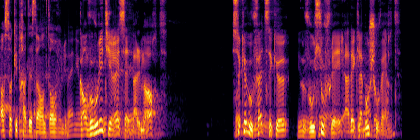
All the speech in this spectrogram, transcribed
On s'occupera de ça en temps voulu. Quand vous voulez tirer cette balle morte, ce que vous faites, c'est que vous soufflez avec la bouche ouverte.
